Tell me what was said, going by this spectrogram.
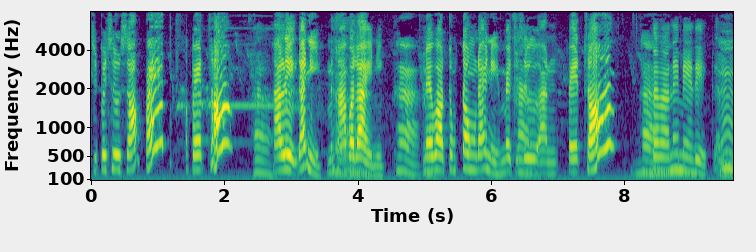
สิไปซื้อ28เอา82ค่ะหาเลขได้นี่ มันหาบ่ได้นี่ ค่ะ แม่ว่าตรงๆได้นี่ แม่จะค่ะซื้ออัน82ค่ะ แต่ว่าในแม่เด็กอันอืม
